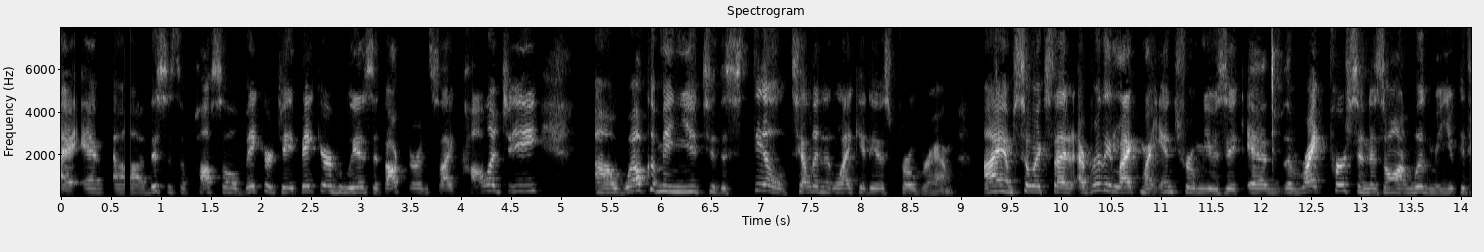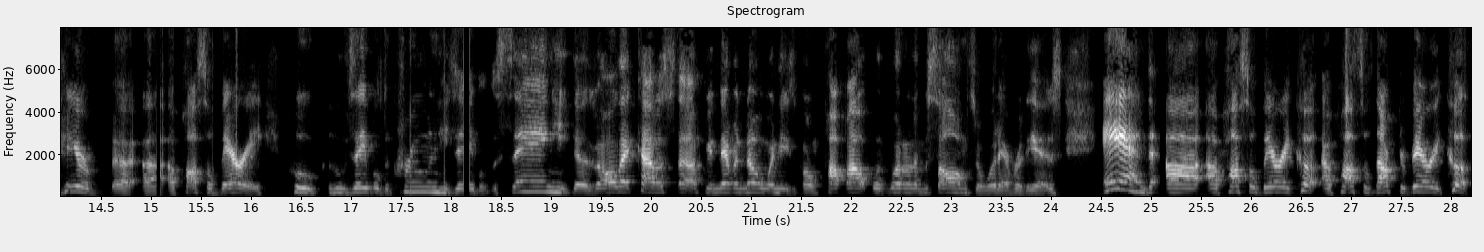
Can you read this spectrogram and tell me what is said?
Hi, and uh, this is Apostle Baker J. Baker, who is a doctor in psychology, uh, welcoming you to the Still Telling It Like It Is program. I am so excited. I really like my intro music, and the right person is on with me. You could hear uh, uh, Apostle Barry, who who's able to croon, he's able to sing, he does all that kind of stuff. You never know when he's going to pop out with one of them songs or whatever it is. And uh, Apostle Barry Cook, Apostle Dr. Barry Cook,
